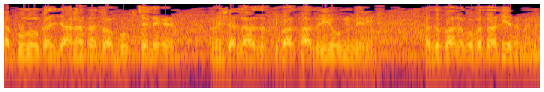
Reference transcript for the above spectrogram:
ابو کو کل جانا تھا تو ابو چلے گئے۔ ان اللہ حضرت کے پاس حاضری ہوگی میری۔ حضرت والوں کو بتا دیا تھا میں نے۔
